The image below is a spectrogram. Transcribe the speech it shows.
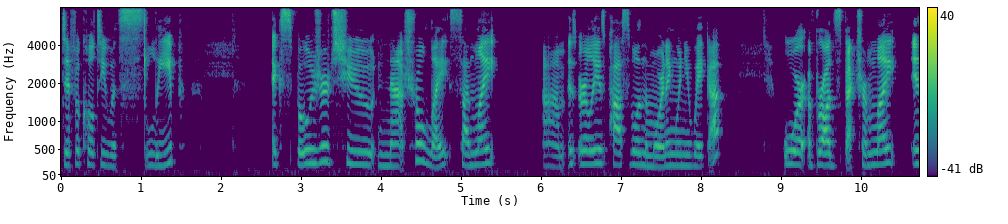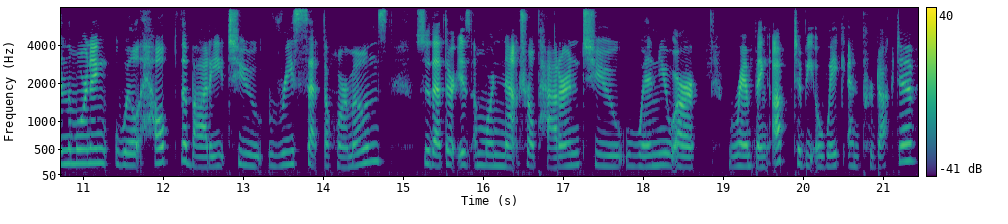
difficulty with sleep. Exposure to natural light, sunlight, um, as early as possible in the morning when you wake up or a broad spectrum light in the morning will help the body to reset the hormones so that there is a more natural pattern to when you are ramping up to be awake and productive,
